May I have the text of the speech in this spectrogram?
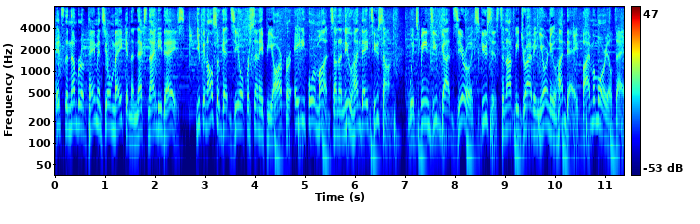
it's the number of payments you'll make in the next 90 days. You can also get 0% APR for 84 months on a new Hyundai Tucson, which means you've got zero excuses to not be driving your new Hyundai by Memorial Day.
